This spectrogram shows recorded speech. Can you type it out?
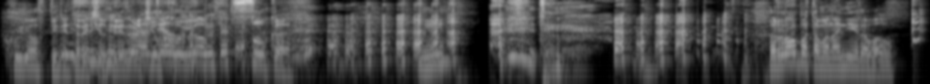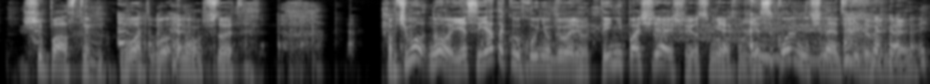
Хуев передрочил, передрочил хуев, сука. Роботом анонировал. Шипастым. Вот, вот, ну, что это? А почему, ну, если я такую хуйню говорю, ты не поощряешь ее смехом. Если Коля начинает вкидывать, блядь.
